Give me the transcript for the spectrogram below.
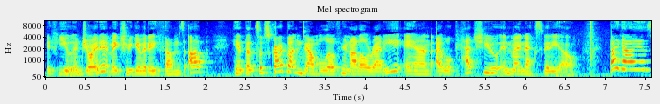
If you enjoyed it, make sure to give it a thumbs up. Hit that subscribe button down below if you're not already, and I will catch you in my next video. Bye guys!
